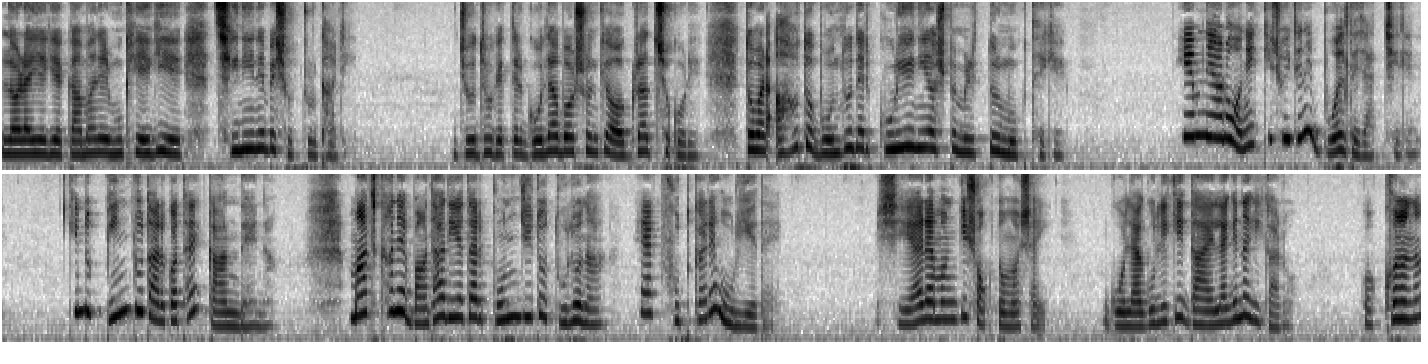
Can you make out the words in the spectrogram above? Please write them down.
লড়াইয়ে গিয়ে কামানের মুখে এগিয়ে ছিনিয়ে নেবে শত্রুর ঘাঁটি। যুদ্ধক্ষেত্রের গোলা বর্ষণকে অগ্রাহ্য করে তোমার আহত বন্ধুদের কুড়িয়ে নিয়ে আসবে মৃত্যুর মুখ থেকে। এমনি আরও অনেক কিছুই তিনি বলতে যাচ্ছিলেন, কিন্তু পিন্টু তার কথায় কান দেয় না। মাঝখানে বাঁধা দিয়ে তার পুঞ্জিত তুলনা এক ফুৎকারে উড়িয়ে দেয়। সে আর এমনকি শক্তমশাই? গোলাগুলি কি গায়ে লাগে নাকি কারও? কখনো না।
